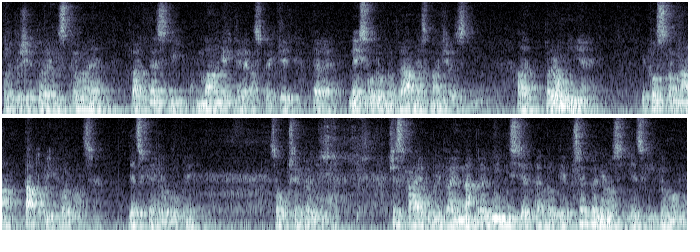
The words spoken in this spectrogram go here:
protože to registrované partnerství má některé aspekty, které nejsou rovnoprávné s manželstvím. Ale pro mě je postavná tato informace. Dětské domovy jsou přeplněné. Česká republika je na prvním místě v Evropě přeplněnosti dětských domovů.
